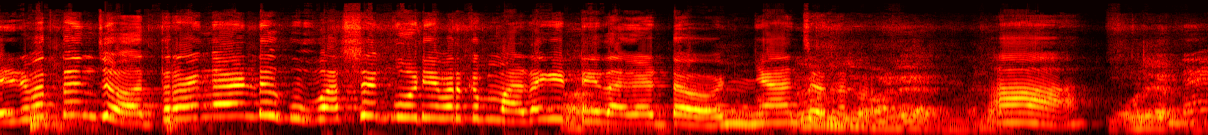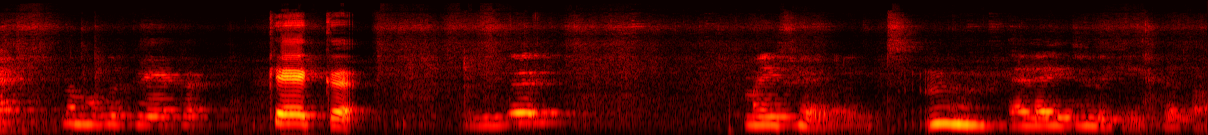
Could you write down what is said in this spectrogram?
എഴുപത്തഞ്ചോ? അത്രങ്ങാണ്ട് വർഷം കൂടിയവർക്ക് മഴ കിട്ടിയതാ കേട്ടോ. ഞാൻ ചെന്നു ആ. നമുക്ക് കേക്ക്. കേക്ക്. ഇത് മൈ ഫേവറേറ്റ്. കേക്ക് കേട്ടോ.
